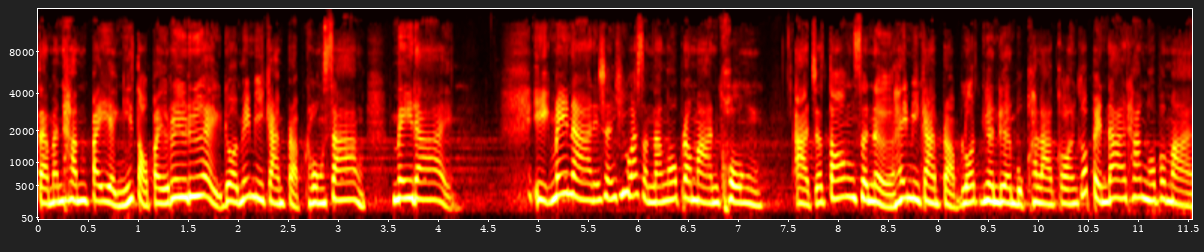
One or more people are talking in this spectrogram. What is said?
แต่มันทำไปอย่างนี้ต่อไปเรื่อยๆ โดยไม่มีการปรับโครงสร้างไม่ได้ อีกไม่นานดิฉันคิดว่าสำนักงบประมาณคง อาจจะต้องเสนอให้มีการปรับลดเงินเดือนบุคลากรก็เป็นได้ถ้างบประมาณ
